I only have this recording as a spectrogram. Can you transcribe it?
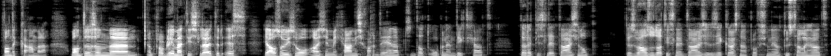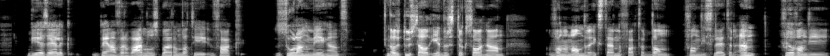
van de camera. Want dus een, uh, een probleem met die sluiter is, ja sowieso als je een mechanisch gordijn hebt dat open en dicht gaat, daar heb je slijtage op. Dus wel zo dat die slijtage, zeker als je naar professionele toestellen gaat, die is eigenlijk bijna verwaarloosbaar, omdat die vaak zo lang meegaat dat het toestel eerder stuk zal gaan van een andere externe factor dan van die sluiter. En veel van die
